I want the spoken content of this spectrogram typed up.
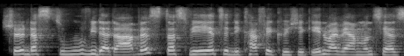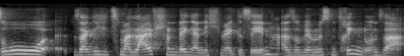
Schön, dass du wieder da bist, dass wir jetzt in die Kaffeeküche gehen, weil wir haben uns ja so, sage ich jetzt mal live, schon länger nicht mehr gesehen. Also wir müssen dringend unser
